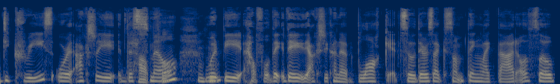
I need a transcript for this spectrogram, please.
decrease or actually the Helpful. smell mm-hmm. would be helpful. They they actually kind of block it. So there's like something like that. Also,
